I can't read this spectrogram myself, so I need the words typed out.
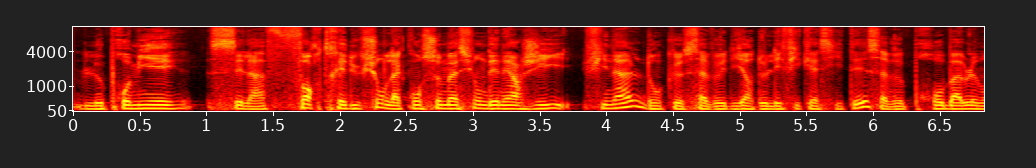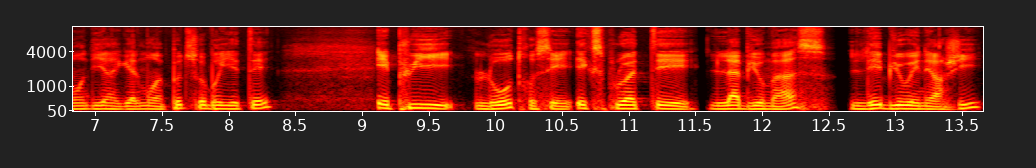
Le premier, c'est la forte réduction de la consommation d'énergie finale, donc euh, ça veut dire de l'efficacité, ça veut probablement dire également un peu de sobriété. Et puis l'autre, c'est exploiter la biomasse, les bioénergies,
